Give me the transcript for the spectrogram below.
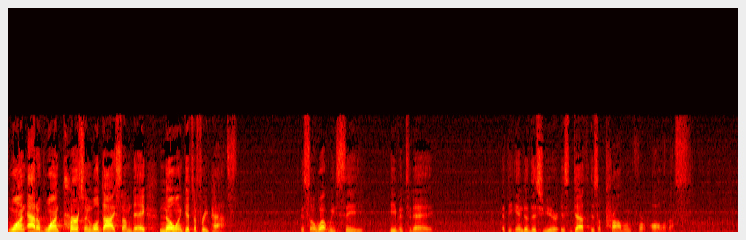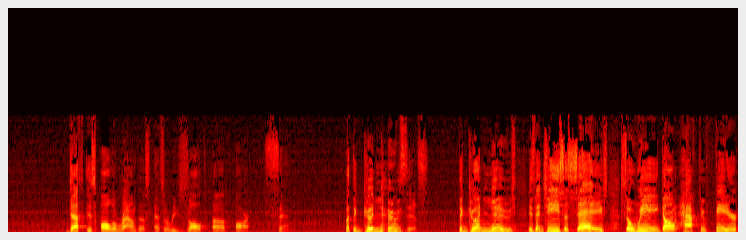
One out of one person will die someday. No one gets a free pass. And so, what we see even today at the end of this year is death is a problem for all of us. Death is all around us as a result of our sin. But the good news is, the good news is that Jesus saves so we don't have to fear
